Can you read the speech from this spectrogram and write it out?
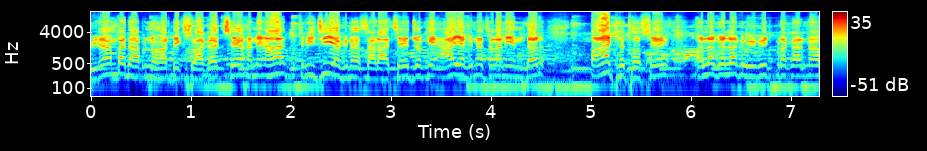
વિરામ બાદ આપનું હાર્દિક સ્વાગત છે અને આ ત્રીજી યજ્ઞશાળા છે, જો કે આ યજ્ઞશાળાની અંદર પાઠ થશે. અલગ અલગ વિવિધ પ્રકારના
